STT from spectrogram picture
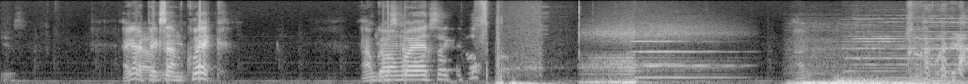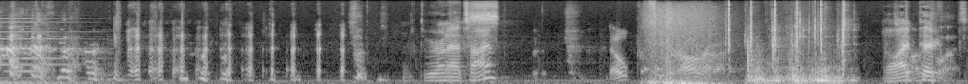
yes. I gotta Yeah, pick we- something quick. I'm Yours going kinda with. Looks like the golf club. Do we run out of time? nope. We were all wrong. Well, I picked. left.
